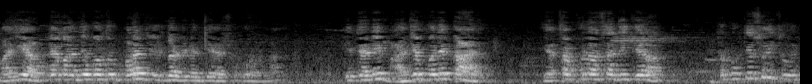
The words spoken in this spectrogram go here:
माझी आपल्या माध्यमातून परत एकदा विनंती आहे अशोक की त्यांनी भाजपमध्ये काय आहे? याचा खुलासा जरी केला तर मग ते सोयीच होईल.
